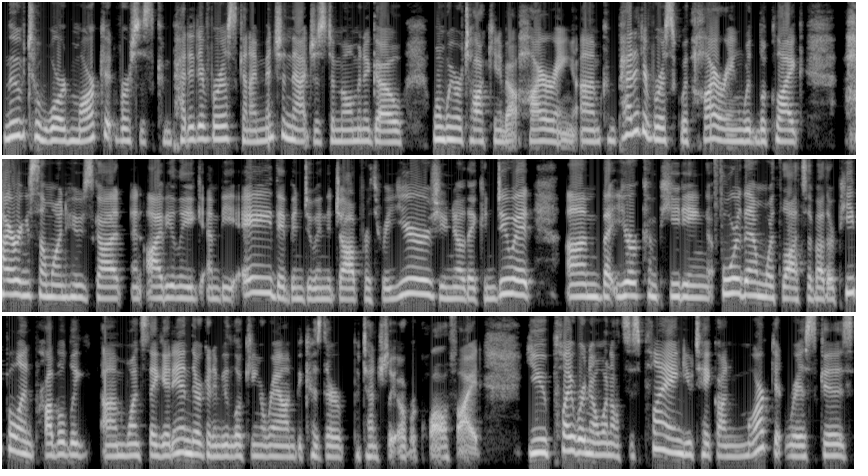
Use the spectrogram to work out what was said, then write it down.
move toward market versus competitive risk. And I mentioned that just a moment ago when we were talking about hiring. Um, competitive risk with hiring would look like hiring someone who's got an Ivy League MBA. They've been doing the job for three years. You know they can do it, um, but you're competing for them with lots of other people. And probably um, once they get in, they're going to be looking around because they're potentially overqualified. You play where no one else is playing. You take on market risk is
